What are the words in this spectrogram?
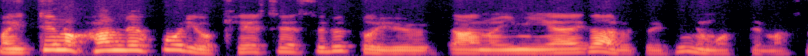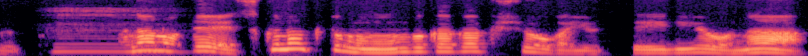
まあ、一定の判例法理を形成するという、あの、意味合いがあるというふうに思ってます。うなのん。で、少なくとも文部科学省が言っているような、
